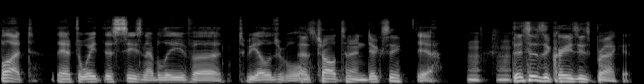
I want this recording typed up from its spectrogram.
But they have to wait this season, I believe, uh, to be eligible. That's Tarleton and Dixie. yeah. This is the craziest bracket.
